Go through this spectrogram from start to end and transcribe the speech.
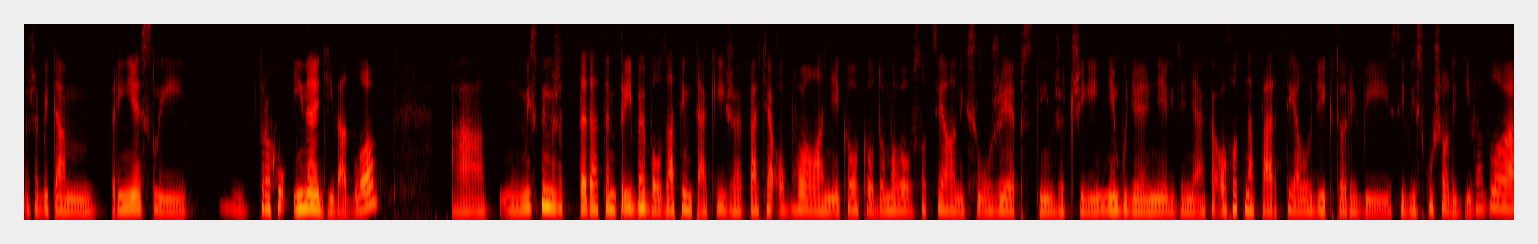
že by tam priniesli mm, trochu iné divadlo. A myslím, že teda ten príbeh bol za tým taký, že Paťa obvolala niekoľko domovov sociálnych služieb s tým, že či nebude niekde nejaká ochotná partia ľudí, ktorí by si vyskúšali divadlo a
